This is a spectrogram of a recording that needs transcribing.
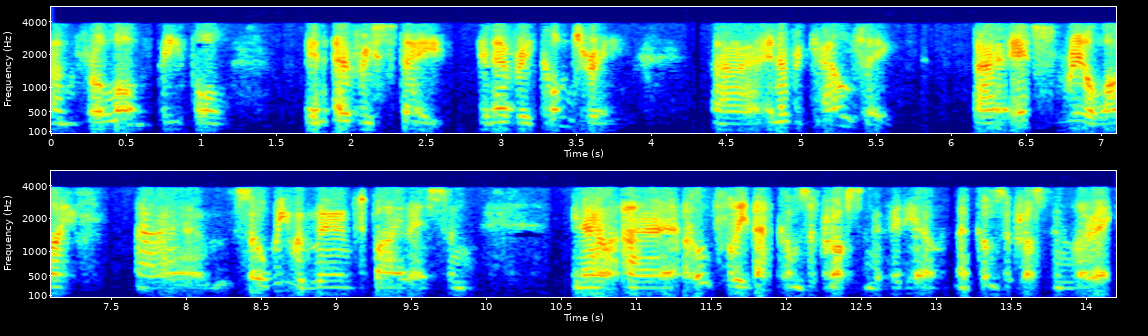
and for a lot of people in every state, in every country, uh, in every county, uh, it's real life. Um, so we were moved by this, and you know, uh, hopefully that comes across in the video, that comes across in the lyric,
